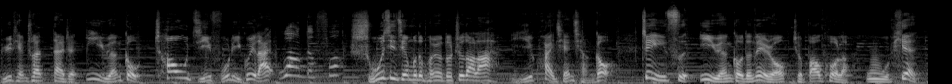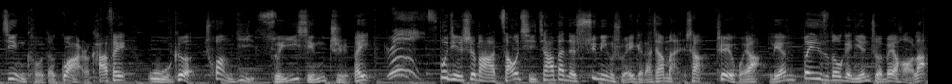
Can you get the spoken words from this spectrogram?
于田川带着一元购超级福利归来。旺的福，熟悉节目的朋友都知道了啊，一块钱抢购。这一次一元购的内容就包括了五片进口的挂耳咖啡，五个创意随行纸杯。不仅是把早起加班的续命水给大家满上，这回啊，连杯子都给您准备好了，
